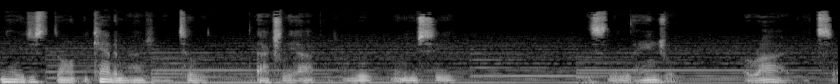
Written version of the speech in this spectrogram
you know, you just don't, you can't imagine until it actually happens. When you, when you see this little angel arrive, it's, uh,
